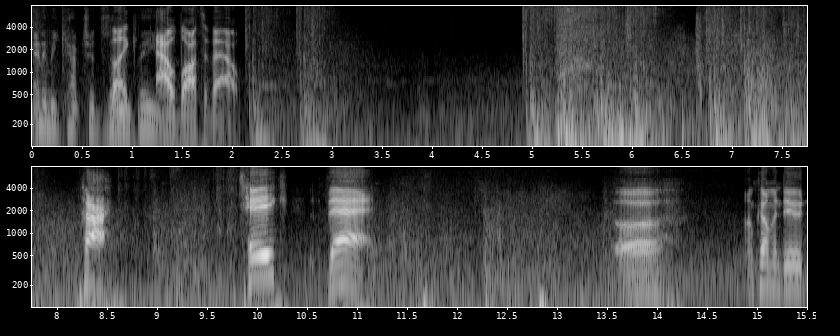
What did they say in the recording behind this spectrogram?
Enemy captured Zone Like, B. ow, lots of ow. Ha! Take that! Uh, I'm coming, dude.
